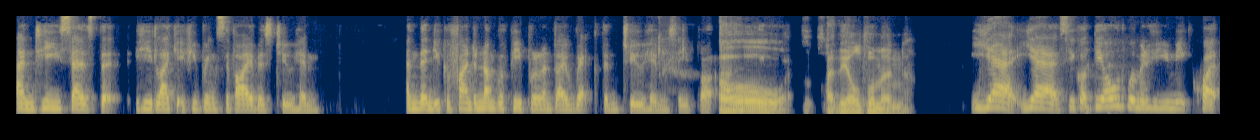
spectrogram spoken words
and he says that he'd like it if you bring survivors to him, and then you can find a number of people and direct them to him. So you've got um, Oh, like the old woman. Yeah, yeah. So you've got the old woman who you meet quite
